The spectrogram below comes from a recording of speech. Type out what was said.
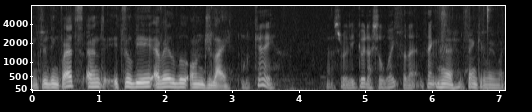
including VAT, and it will be available on July. Okay, that's really good. I shall wait for that. Thanks. Yeah, thank you very much.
